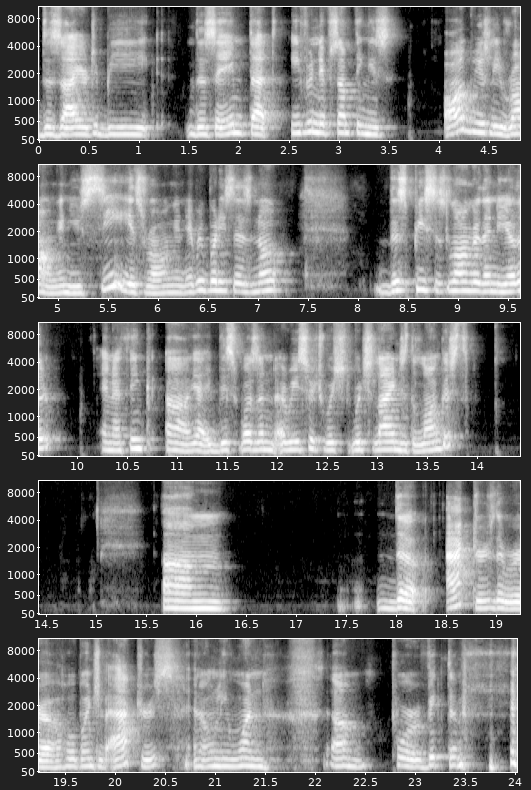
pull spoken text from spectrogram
desire to be the same that even if something is obviously wrong and you see it's wrong and everybody says no this piece is longer than the other. And i think uh yeah this wasn't a research which which line is the longest um the actors there were a whole bunch of actors and only one um poor victim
